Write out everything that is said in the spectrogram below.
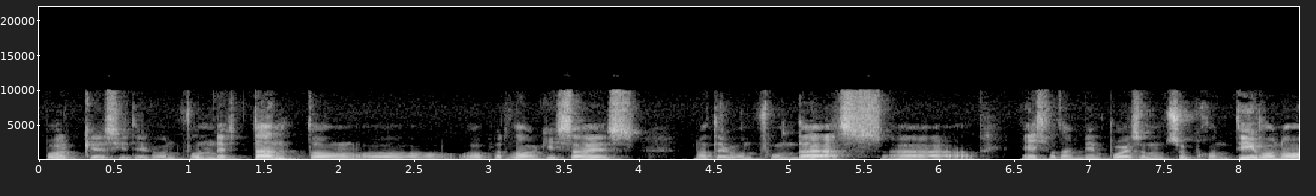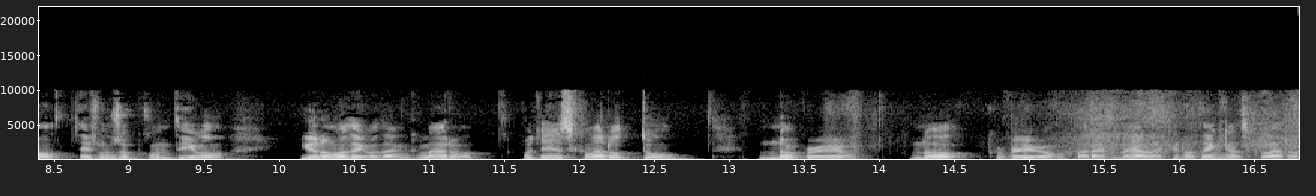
porque si te confundes tanto o, o perdón quizás no te confundas uh, eso también puede ser un subjuntivo no es un subjuntivo yo no lo tengo tan claro. ¿lo tienes claro tú? no creo no creo para nada que lo tengas claro.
